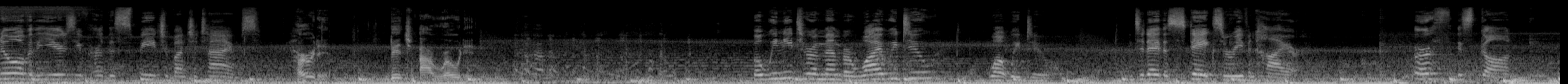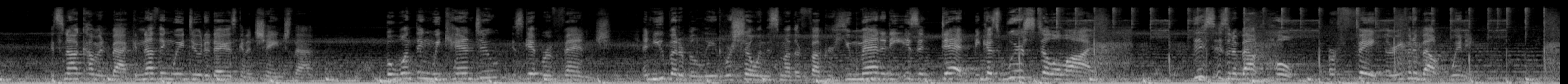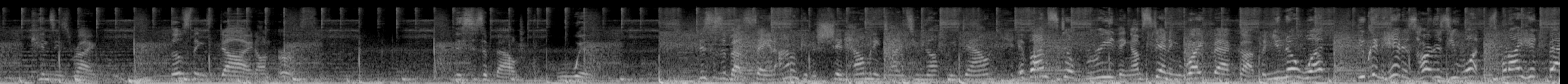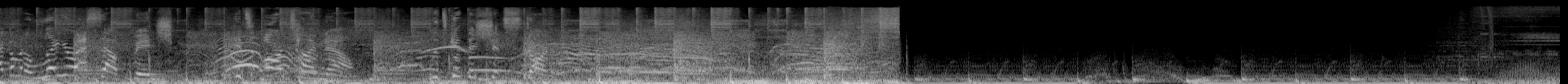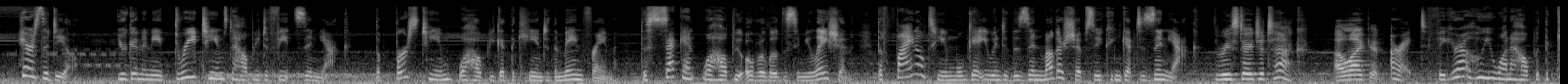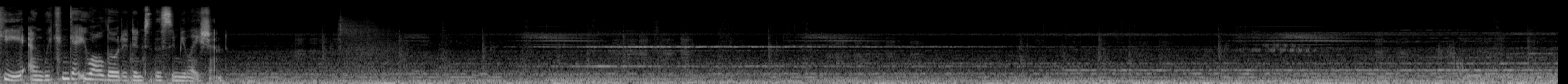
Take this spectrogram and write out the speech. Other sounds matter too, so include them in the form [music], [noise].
know over the years you've heard this speech a bunch of times. Heard it. Bitch, I wrote it. But we need to remember why we do what we do. And today the stakes are even higher. Earth is gone. It's not coming back, and nothing we do today is gonna change that. But one thing we can do is get revenge. And you better believe we're showing this motherfucker humanity isn't dead because we're still alive. This isn't about hope, or faith, or even about winning. Kinzie's right. Those things died on Earth. This is about will. This is about saying, I don't give a shit how many times you knock me down. If I'm still breathing, I'm standing right back up. And you know what? You can hit as hard as you want, because when I hit back, I'm gonna lay your ass out, bitch. It's our time now. Let's get this shit started. Here's the deal. You're gonna need three teams to help you defeat Zinyak. The first team will help you get the key into the mainframe. The second will help you overload the simulation. The final team will get you into the Zin mothership so you can get to Zinyak. Three stage attack. I like it. Alright, figure out who you want to help with the key, and we can get you all loaded into the simulation.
